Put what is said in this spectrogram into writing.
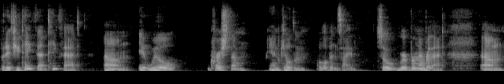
but if you take that, take that, um, it will crush them and kill them a little bit inside. So re remember that. Um,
